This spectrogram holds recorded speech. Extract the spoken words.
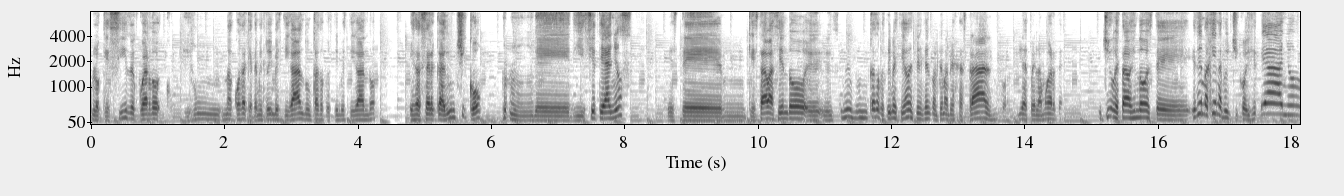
lo que sí recuerdo, es un- una cosa que también estoy investigando, un caso que estoy investigando, es acerca de un chico de 17 años, este, que estaba haciendo, eh, un, caso que estoy investigando tiene que ver con el tema viaje astral, con el día después de la muerte. Un chico que estaba haciendo, este, se imagina un chico de 17 años,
